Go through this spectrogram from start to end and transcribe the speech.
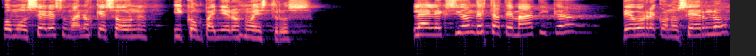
como seres humanos que son y compañeros nuestros. La elección de esta temática debo reconocerlo,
